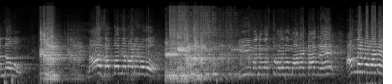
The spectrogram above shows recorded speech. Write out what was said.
ನನ್ನವು. ನಾ ಸಂಪಾದನೆ ಮಾಡಿರೋದು. ಈ ಮನೆ ವಸ್ತುಗಳನ್ನು ಮಾರಾಟ ಆದ್ರೆ ಅಮ್ಮೆ ಮೇಲೆ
